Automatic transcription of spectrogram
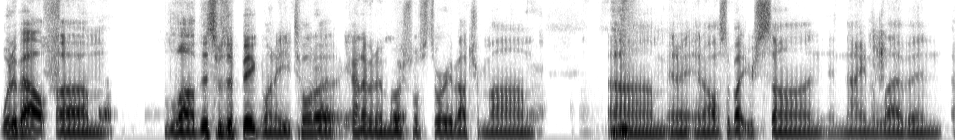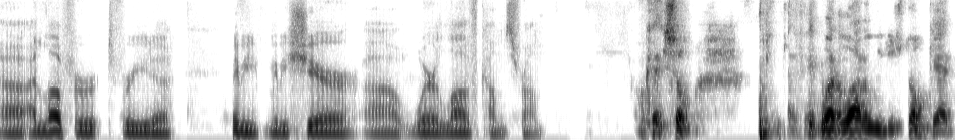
What about um, love? This was a big one. You told a kind of an emotional story about your mom. Um, and and also about your son and 9/11. Uh, I'd love for for you to maybe maybe share uh, where love comes from. Okay, so I think what a lot of leaders don't get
